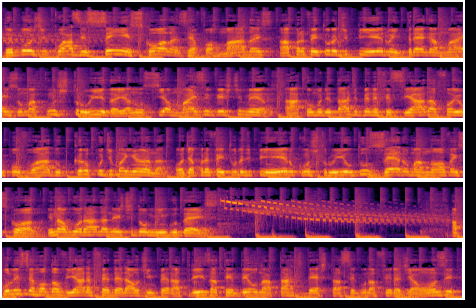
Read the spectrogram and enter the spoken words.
Depois de quase 100 escolas reformadas, a Prefeitura de Pinheiro entrega mais uma construída e anuncia mais investimentos. A comunidade beneficiada foi o povoado Campo de Manhana, onde a Prefeitura de Pinheiro construiu do zero uma nova escola, inaugurada neste domingo 10. A Polícia Rodoviária Federal de Imperatriz atendeu na tarde desta segunda-feira, dia 11,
